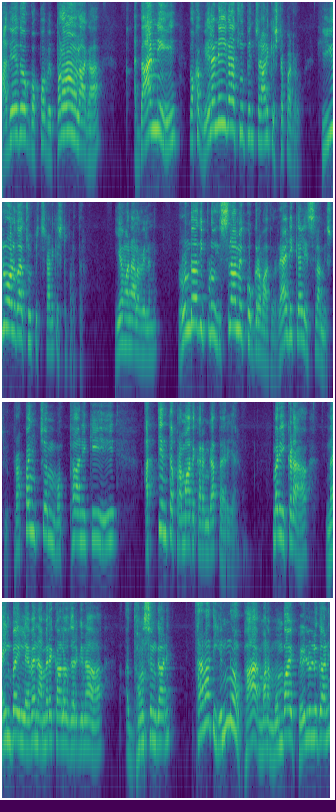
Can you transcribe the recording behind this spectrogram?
అదేదో గొప్ప విప్లవంలాగా దాన్ని ఒక విలనీగా చూపించడానికి ఇష్టపడరు. హీరోలుగా చూపించడానికి ఇష్టపడతారు. ఏమనాల విలని? రెండోది ఇప్పుడు ఇస్లామిక్ ఉగ్రవాదం రాడికల్ ఇస్లామిస్టులు. ప్రపంచం మొత్తానికి అత్యంత ప్రమాదకరంగా తయారయ్యారు. మరి ఇక్కడ నైన్ బై లెవెన్ అమెరికాలో జరిగిన ధ్వంసం కానీ తర్వాత ఎన్నో భా మన ముంబై పేలుళ్ళు కానీ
